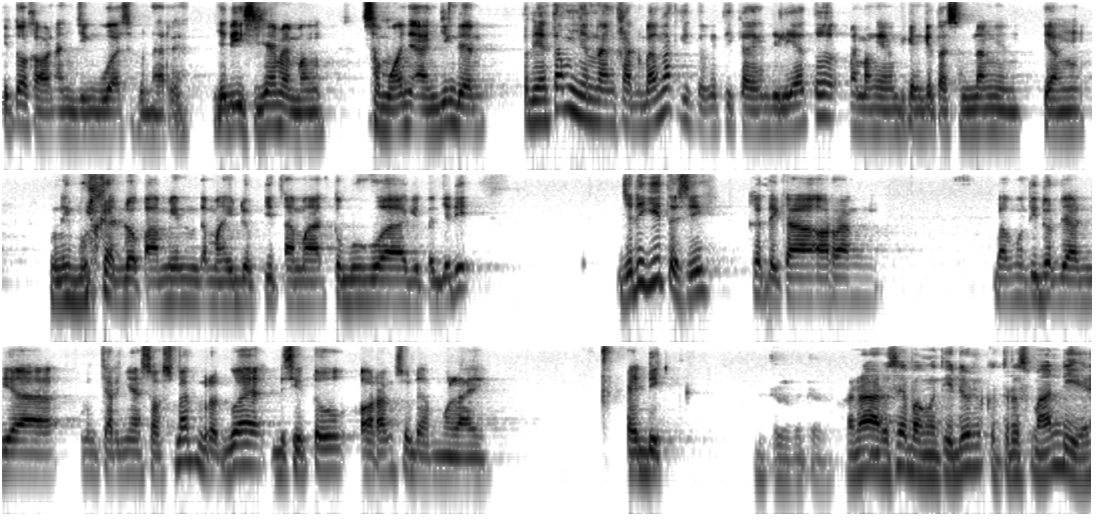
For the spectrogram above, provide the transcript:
itu account anjing gue sebenarnya. Jadi isinya memang semuanya anjing dan ternyata menyenangkan banget gitu ketika yang dilihat tuh memang yang bikin kita senang yang yang menimbulkan dopamin sama hidup kita sama tubuh gua gitu. Jadi jadi gitu sih ketika orang bangun tidur dan dia mencarinya sosmed menurut gue di situ orang sudah mulai edik. Betul betul. Karena harusnya bangun tidur terus mandi ya.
